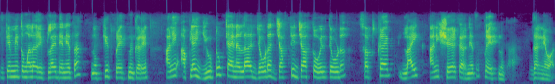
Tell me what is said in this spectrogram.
तिथे मी तुम्हाला रिप्लाय देण्याचा नक्कीच प्रयत्न करेन. आणि आपल्या यूट्यूब चॅनलला जेवढं जास्तीत जास्त होईल तेवढं सबस्क्राईब लाईक आणि शेअर करण्याचा प्रयत्न करा. धन्यवाद.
